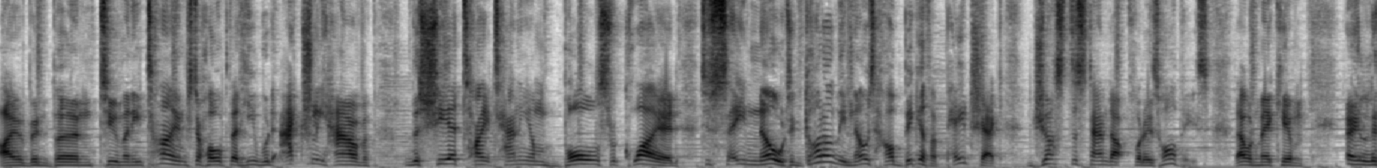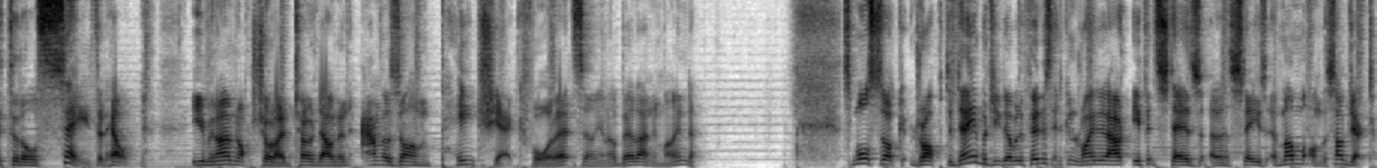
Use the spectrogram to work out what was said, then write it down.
I have been burned too many times to hope that he would actually have the sheer titanium balls required to say no to God only knows how big of a paycheck just to stand up for his hobbies. That would make him a literal saint and hell. Even I'm not sure I'd turn down an Amazon paycheck for it, so, you know, bear that in mind. Small stock drop today, but GW figures it can ride it out if it stays, uh, stays a mum on the subject.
